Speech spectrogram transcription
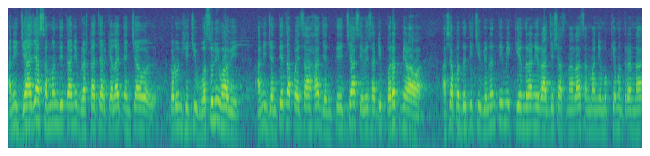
आणि ज्या ज्या संबंधितांनी भ्रष्टाचार केला आहे त्यांच्याकडून ह्याची वसुली व्हावी आणि जनतेचा पैसा हा जनतेच्या सेवेसाठी परत मिळावा अशा पद्धतीची विनंती मी केंद्र आणि राज्य शासनाला सन्मान्य मुख्यमंत्र्यांना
